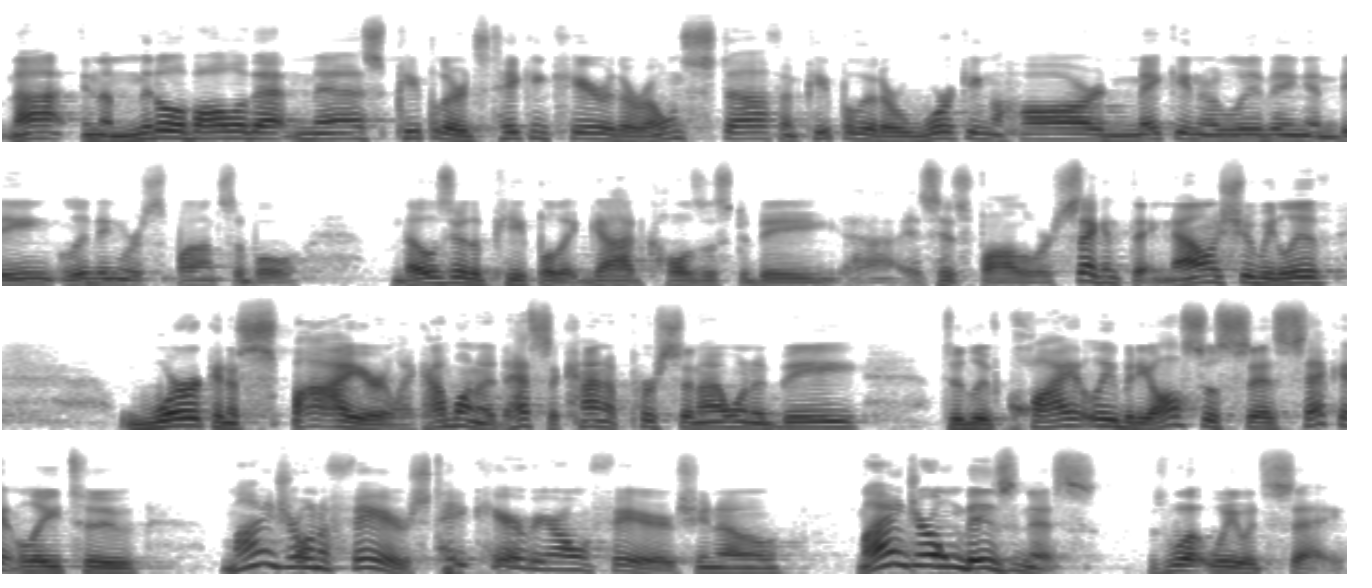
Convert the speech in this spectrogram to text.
not in the middle of all of that mess, people that are taking care of their own stuff, and people that are working hard, making their living, and being living responsible. Those are the people that God calls us to be uh, as His followers. Second thing, not only should we live, work, and aspire, like I want to, that's the kind of person I want to be, to live quietly, but He also says, secondly, to mind your own affairs, take care of your own affairs, you know, mind your own business, is what we would say.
